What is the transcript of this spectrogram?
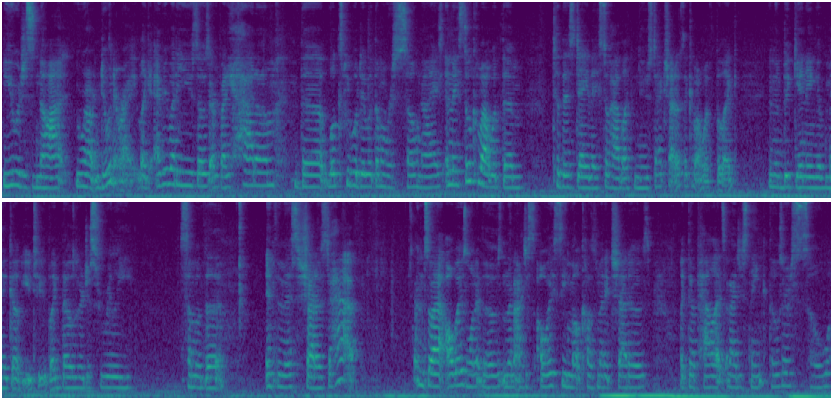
you were just not, you weren't doing it right. Like everybody used those, everybody had them. The looks people did with them were so nice. And they still come out with them to this day they still have like new stack shadows they come out with, but like in the beginning of makeup YouTube, like those are just really some of the infamous shadows to have. And so I always wanted those, and then I just always see Melt Cosmetic shadows, like their palettes, and I just think those are so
